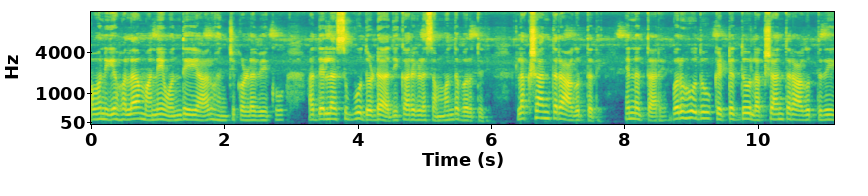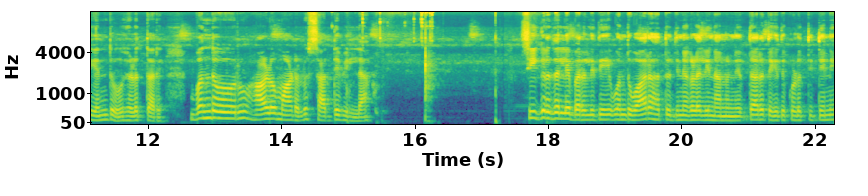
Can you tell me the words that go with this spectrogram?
ಅವನಿಗೆ ಹೊಲ, ಮನೆ ಒಂದೇ ಯಾರು ಹಂಚಿಕೊಳ್ಳಬೇಕು? ಅದೆಲ್ಲ ಸುಬ್ಬು ದೊಡ್ಡ ಅಧಿಕಾರಿಗಳ ಸಂಬಂಧ ಬರುತ್ತದೆ. ಲಕ್ಷಾಂತರ ಆಗುತ್ತದೆ ಎನ್ನುತ್ತಾರೆ. ಬರುವುದು ಕೆಟ್ಟದ್ದು ಲಕ್ಷಾಂತರ ಆಗುತ್ತದೆ ಎಂದು ಹೇಳುತ್ತಾರೆ. ಬಂದವರು ಹಾಳು ಮಾಡಲು ಸಾಧ್ಯವಿಲ್ಲ. ಶೀಘ್ರದಲ್ಲೇ ಬರಲಿದೆ. ಒಂದು ವಾರ ಹತ್ತು ದಿನಗಳಲ್ಲಿ ನಾನು ನಿರ್ಧಾರ ತೆಗೆದುಕೊಳ್ಳುತ್ತಿದ್ದೇನೆ.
